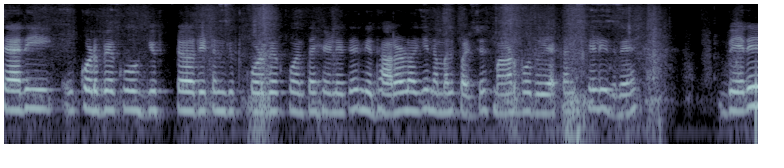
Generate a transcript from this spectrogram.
ಸ್ಯಾರಿ ಕೊಡಬೇಕು ಗಿಫ್ಟ್ ರಿಟರ್ನ್ ಗಿಫ್ಟ್ ಕೊಡಬೇಕು ಅಂತ ಹೇಳಿದರೆ ನೀವು ಧಾರಾಳವಾಗಿ ನಮ್ಮಲ್ಲಿ ಪರ್ಚೇಸ್ ಮಾಡ್ಬೋದು. ಯಾಕಂತ ಹೇಳಿದರೆ ಬೇರೆ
